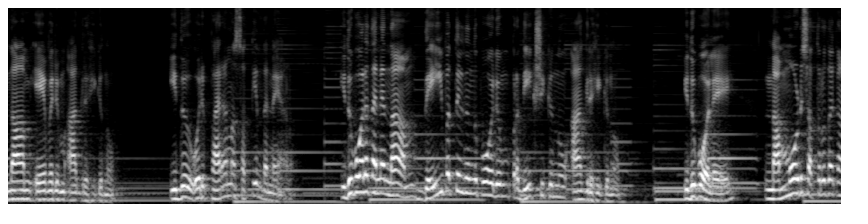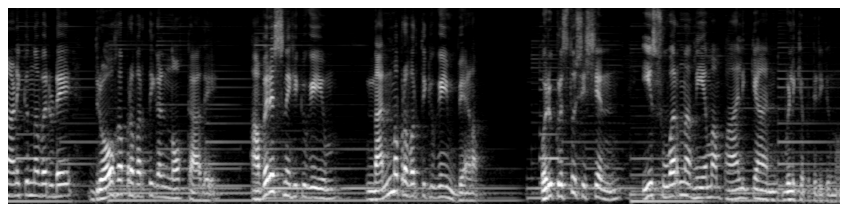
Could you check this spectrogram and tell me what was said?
നാം ഏവരും ആഗ്രഹിക്കുന്നു. ഇത് ഒരു പരമസത്യം തന്നെയാണ്. ഇതുപോലെ തന്നെ നാം ദൈവത്തിൽ നിന്ന് പോലും പ്രതീക്ഷിക്കുന്നു ആഗ്രഹിക്കുന്നു. ഇതുപോലെ നമ്മോട് ശത്രുത കാണിക്കുന്നവരുടെ ദ്രോഹപ്രവർത്തികൾ നോക്കാതെ അവരെ സ്നേഹിക്കുകയും നന്മ പ്രവർത്തിക്കുകയും വേണം. ഒരു ക്രിസ്തു ശിഷ്യൻ ഈ സുവർണ നിയമം പാലിക്കാൻ വിളിക്കപ്പെട്ടിരിക്കുന്നു.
